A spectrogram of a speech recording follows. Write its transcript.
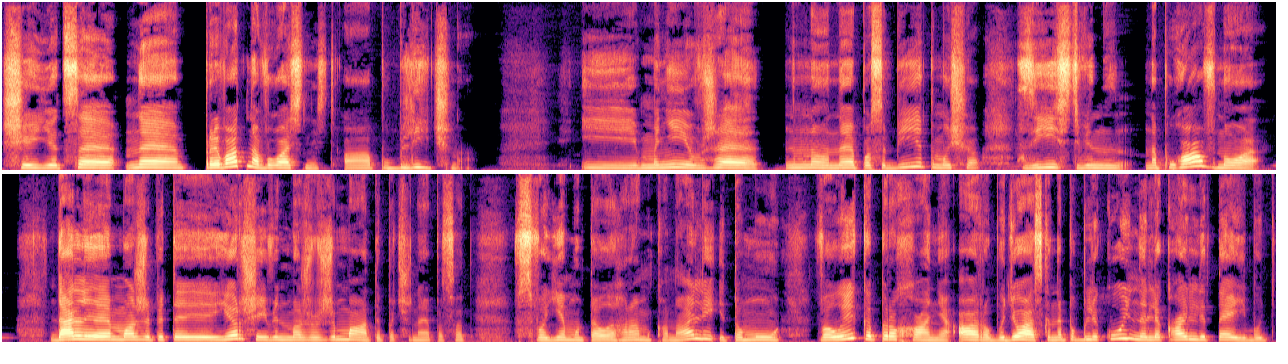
Ще й це не приватна власність, а публічна. І мені вже ну, не по собі, тому що з'їсть він напугав, но далі може піти гірше, і він може вже мати починає писати в своєму телеграм-каналі. І тому велике прохання. Аро, будь ласка, не публікуй, не лякай літей. Будь...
